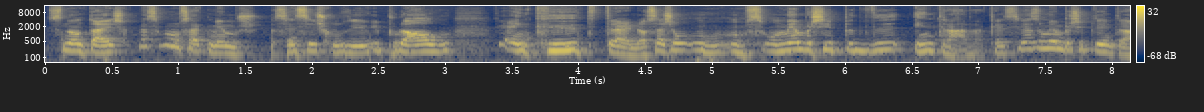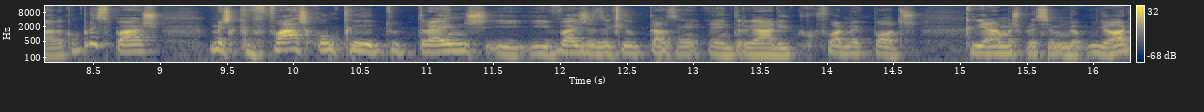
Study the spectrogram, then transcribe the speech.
Se não tens, começa por um site membros sem ser exclusivo e por algo em que te treine. Ou seja, um, um, um membership de entrada. Okay? Se tiveres um membership de entrada com preço baixo, mas que faz com que tu treines e, e vejas aquilo que estás a entregar e de que forma é que podes criar uma experiência melhor,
